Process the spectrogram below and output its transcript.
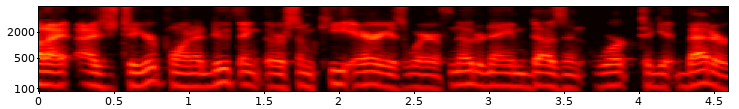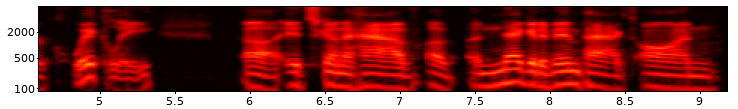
But I as to your point, I do think there are some key areas where if Notre Dame doesn't work to get better quickly, uh, it's going to have a, a negative impact on.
